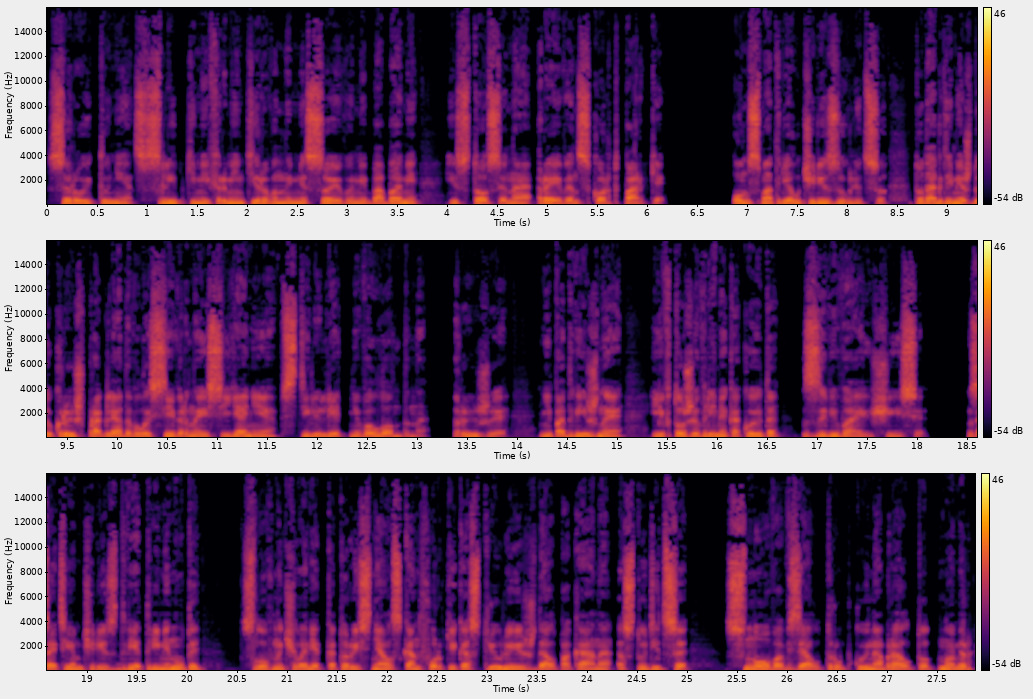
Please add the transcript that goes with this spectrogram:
Сырой тунец с липкими ферментированными соевыми бобами и стосы на Рейвенскорт-парке. Он смотрел через улицу, туда, где между крыш проглядывало северное сияние в стиле летнего Лондона. Рыжее, неподвижное и в то же время какое-то завивающееся. Затем, через 2-3 минуты, Словно человек, который снял с конфорки кастрюлю и ждал, пока она остудится, снова взял трубку и набрал тот номер,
